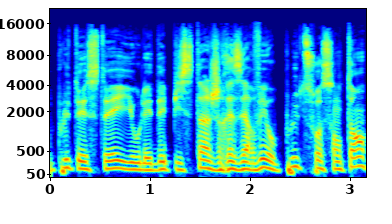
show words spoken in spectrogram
plus testés et où les dépistages réservés aux plus de 60 ans?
